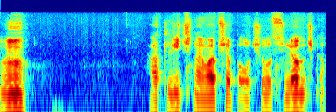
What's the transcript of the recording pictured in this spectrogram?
М -м, отличная вообще получилась селедочка.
